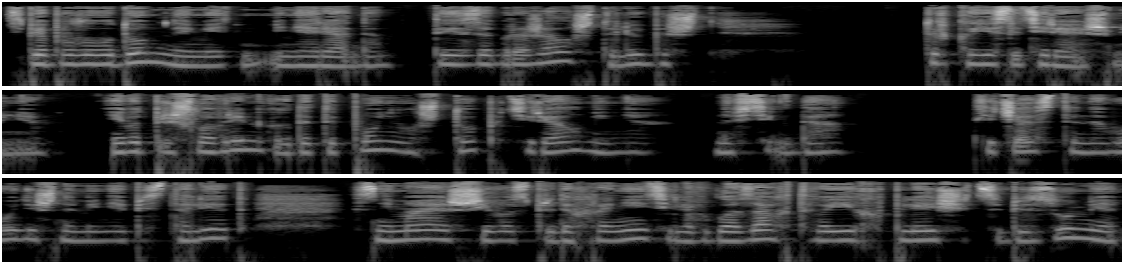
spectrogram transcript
Тебе было удобно иметь меня рядом. Ты изображал, что любишь, только если теряешь меня. И вот пришло время, когда ты понял, что потерял меня навсегда. Сейчас ты наводишь на меня пистолет, снимаешь его с предохранителя, в глазах твоих плещется безумие,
